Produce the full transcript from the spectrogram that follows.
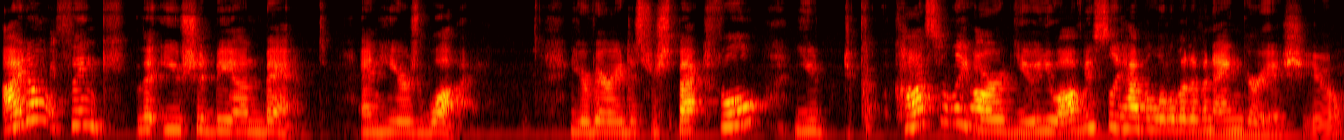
I don't think that you should be unbanned. And here's why. You're very disrespectful. You constantly argue. You obviously have a little bit of an anger issue.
